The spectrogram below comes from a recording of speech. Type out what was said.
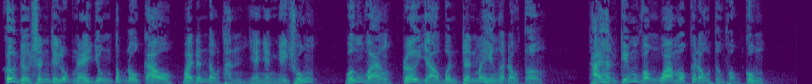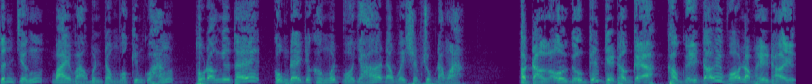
Khương Trường Sinh thì lúc này dùng tốc độ cao bay đến đầu thành nhẹ nhàng nhảy xuống, vững vàng rơi vào bên trên máy hiên ở đầu tường. Thái hành kiếm vòng qua một cái đầu tường vòng cung, tinh chững bay vào bên trong vỏ kiếm của hắn. Thủ đoạn như thế cũng để cho không ít võ giả đang quay xem xúc động à. À trời ơi, ngưỡng kiếm chi thật kìa, không nghĩ tới võ lâm hiện thời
